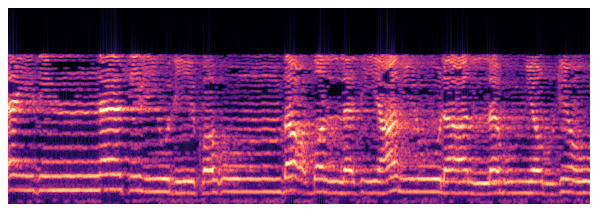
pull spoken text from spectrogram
أَيْدِي النَّاسِ لِيُذِيقَهُم بَعْضَ الَّذِي عَمِلُوا لَعَلَّهُمْ يَرْجِعُونَ.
